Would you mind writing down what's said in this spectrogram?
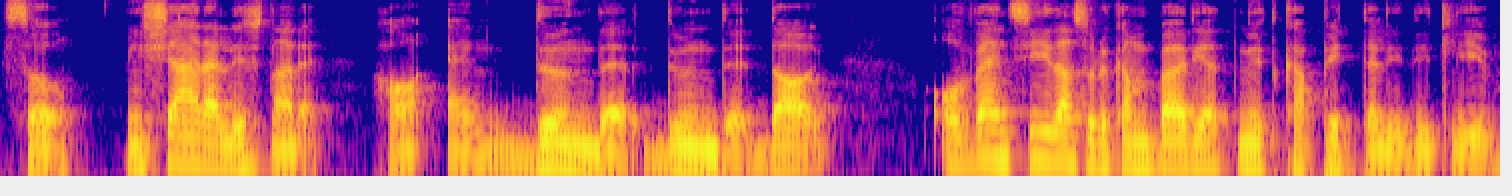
Så min kära lyssnare, ha en dunder, dunder dag. Och vänd sidan så du kan börja ett nytt kapitel i ditt liv.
